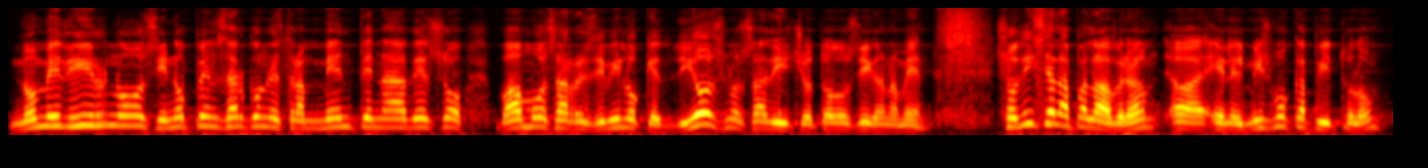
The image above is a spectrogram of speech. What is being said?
No medirnos y no pensar con nuestra mente nada de eso. Vamos a recibir lo que Dios nos ha dicho. Todos digan amén. So dice la palabra ah, en el mismo capítulo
